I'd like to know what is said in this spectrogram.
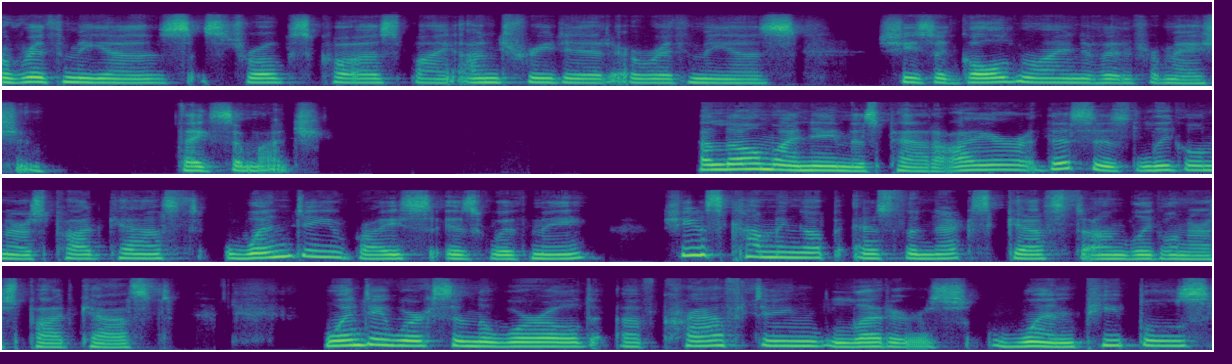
arrhythmias, strokes caused by untreated arrhythmias. She's a gold mine of information. Thanks so much. Hello, my name is Pat Iyer. This is Legal Nurse Podcast. Wendy Rice is with me. She is coming up as the next guest on Legal Nurse Podcast. Wendy works in the world of crafting letters when people's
